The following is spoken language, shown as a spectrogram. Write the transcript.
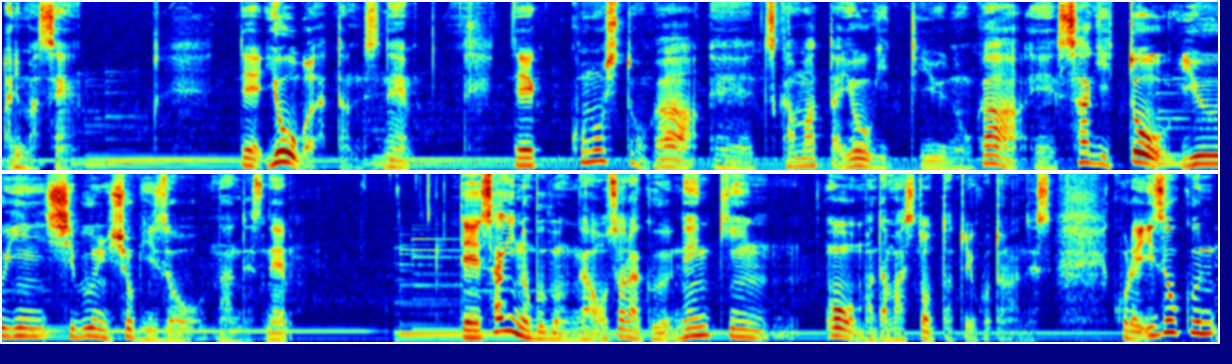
ありません。で養母だったんですね。でこの人が、えー、捕まった容疑っていうのが、えー、詐欺と有印私文書偽造なんですね。で詐欺の部分がおそらく年金を、まあ、騙し取ったということなんです。これ遺族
